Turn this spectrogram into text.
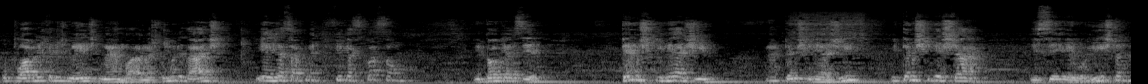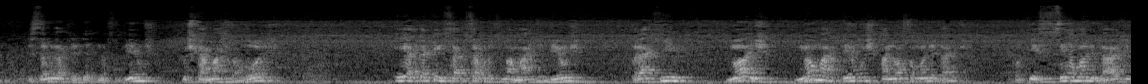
O pobre, infelizmente, né, mora nas comunidades e aí já sabe como é que fica a situação. Então, quer dizer, temos que reagir. Né? Temos que reagir E temos que deixar de ser egoísta, precisamos aprender que nós subirmos, buscar mais valores e até, quem sabe, se aproximar mais de Deus, para que nós não matemos a nossa humanidade. Porque sem a humanidade,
